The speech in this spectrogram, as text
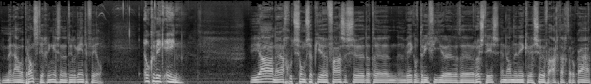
met name brandstichting, is er natuurlijk één te veel. Elke week één? Ja, nou ja, goed. Soms heb je fases uh, dat uh, een week of drie, vier uh, dat rust is. En dan in één keer weer 7, 8 achter elkaar.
